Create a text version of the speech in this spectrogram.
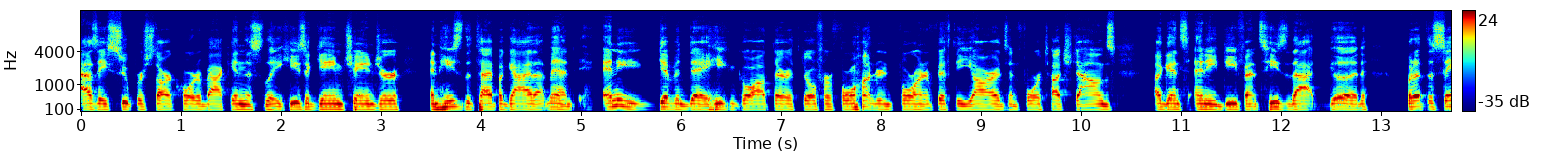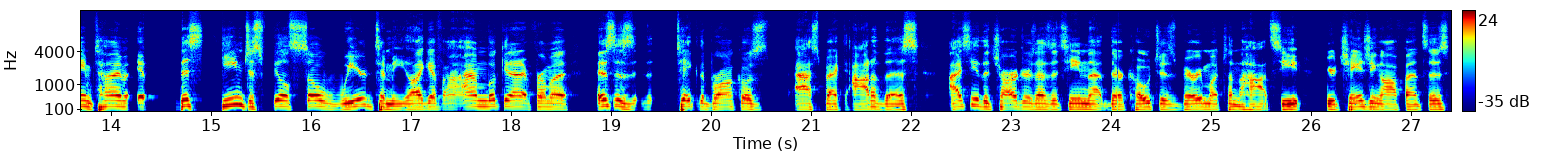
as a superstar quarterback in this league. He's a game changer and he's the type of guy that man, any given day he can go out there throw for 400 450 yards and four touchdowns against any defense. He's that good. But at the same time, it, this team just feels so weird to me. Like if I'm looking at it from a this is take the Broncos aspect out of this, I see the Chargers as a team that their coach is very much on the hot seat. You're changing offenses.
